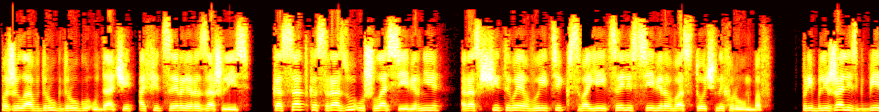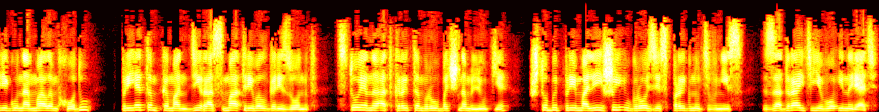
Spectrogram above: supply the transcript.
Пожелав друг другу удачи, офицеры разошлись. Касатка сразу ушла севернее, рассчитывая выйти к своей цели с северо-восточных румбов. Приближались к берегу на малом ходу, при этом командир осматривал горизонт, стоя на открытом рубочном люке, чтобы при малейшей угрозе спрыгнуть вниз, задрать его и нырять.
